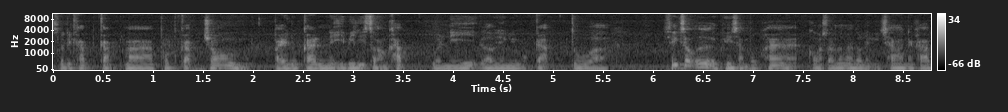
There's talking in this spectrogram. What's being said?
สวัสดีครับ กลับมาพบกับช่องไปดูกันใน EP ที่ 2 ครับ วันนี้เรายังอยู่กับตัว Six Hour P365 ของสำนักงานตำรวจแห่งชาตินะครับ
